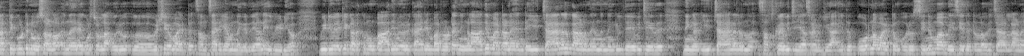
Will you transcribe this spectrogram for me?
തട്ടിക്കൂട്ട് ന്യൂസാണോ? എന്നതിനെക്കുറിച്ചുള്ള ഒരു വിഷയവുമായിട്ട് സംസാരിക്കാമെന്ന് കരുതിയാണ് ഈ വീഡിയോ. വീഡിയോയിലേക്ക് കടക്കും മുമ്പ് ആദ്യമേ ഒരു കാര്യം പറഞ്ഞോട്ടെ നിങ്ങൾ ആദ്യമായിട്ടാണ് എന്റെ ഈ ചാനൽ കാണുന്നതെന്നുണ്ടെങ്കിൽ ദയവ് ചെയ്ത് നിങ്ങൾ ഈ ചാനൽ ഒന്ന് സബ്സ്ക്രൈബ് ചെയ്യാൻ ശ്രമിക്കുക. ഇത് പൂർണമായിട്ടും ഒരു സിനിമ ബേസ് ചെയ്തിട്ടുള്ള ഒരു ചാനലാണ്.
